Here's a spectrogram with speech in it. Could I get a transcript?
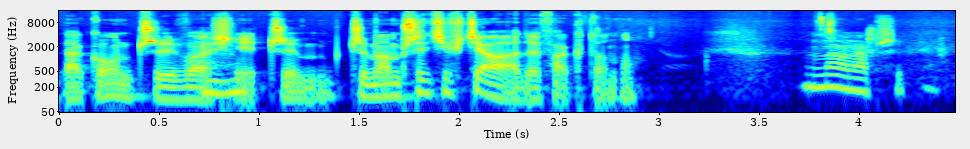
taką, czy właśnie, czy, czy mam przeciwciała de facto, no. No, na przykład.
